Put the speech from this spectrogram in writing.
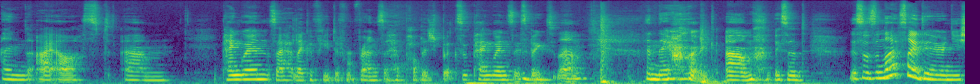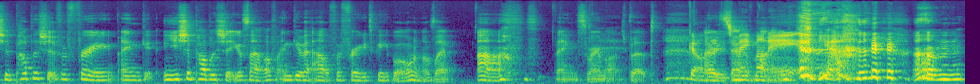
and I asked um, Penguins. I had like a few different friends that had published books with Penguins. I spoke to them, and they were like, um, they said. This is a nice idea, and you should publish it for free, and g- you should publish it yourself and give it out for free to people. And I was like, ah, thanks very much, but Girl I really to make have money. yeah. um,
